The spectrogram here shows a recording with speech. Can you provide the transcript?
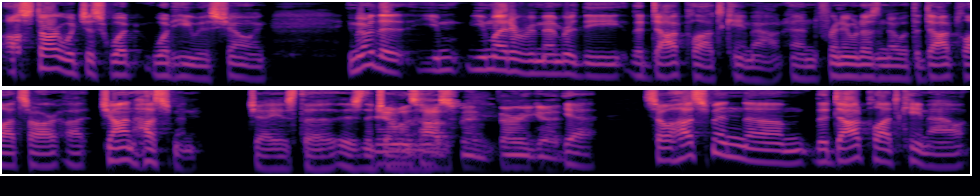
I'll start with just what what he was showing. You remember the you you might have remembered the the dot plots came out, and for anyone who doesn't know what the dot plots are, uh, John Hussman, Jay is the is the It was Hussman, very good. Yeah. So Hussman, um, the dot plots came out,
